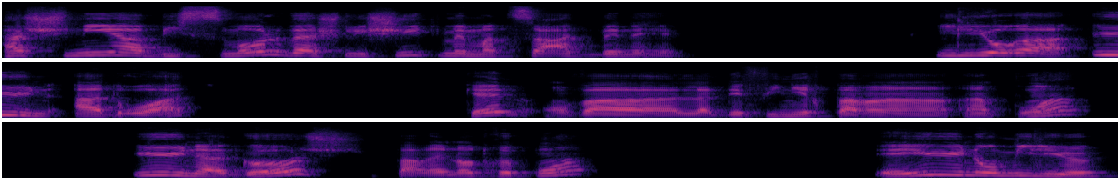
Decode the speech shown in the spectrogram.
hashnia bismol vashlishit mematzat benehem. Il y aura une à droite, on va la définir par un, un point, une à gauche par un autre point, et une au milieu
